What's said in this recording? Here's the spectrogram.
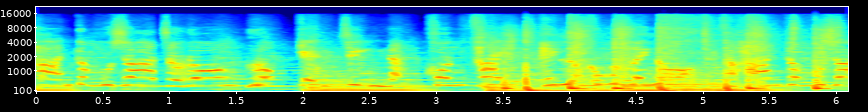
หารกัมพูชาจะร้องรบเก่งจริงนะคนไทย ให้เลือดของมึงเลยนองทหารกัมพูชา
